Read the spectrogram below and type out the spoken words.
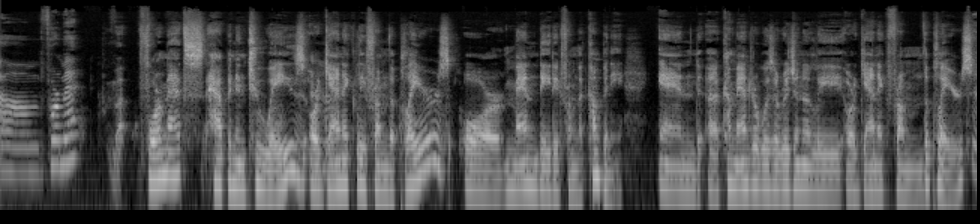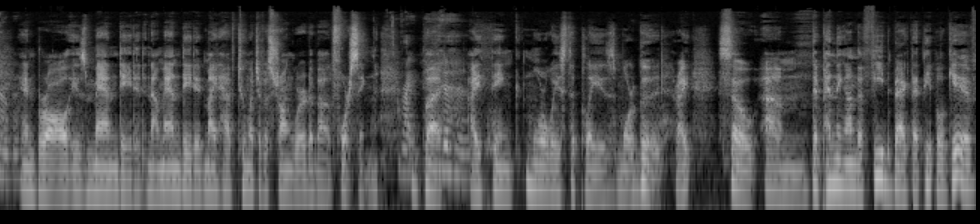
um, format. Formats happen in two ways organically from the players or mandated from the company. And uh, Commander was originally organic from the players, Okay. and Brawl is mandated. Now, mandated might have too much of a strong word about forcing, Right. but I think more ways to play is more good, right? So, um, depending on the feedback that people give,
